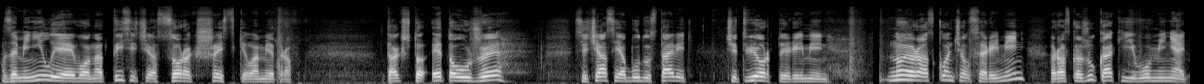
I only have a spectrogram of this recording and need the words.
заменил я его на 1046 километров. Так что это уже сейчас я буду ставить четвертый ремень. Ну и раз кончился ремень, расскажу, как его менять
